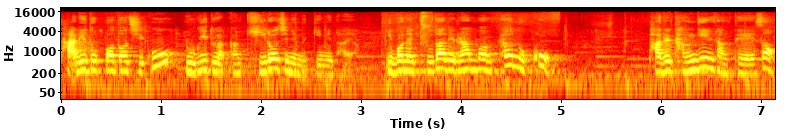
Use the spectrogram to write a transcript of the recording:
다리도 뻗어지고 여기도 약간 길어지는 느낌이 나요. 이번엔 두 다리를 한번 펴놓고 발을 당긴 상태에서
